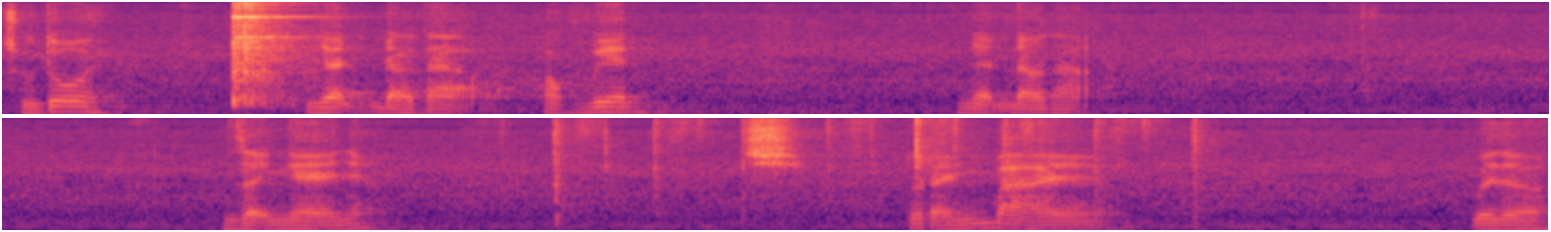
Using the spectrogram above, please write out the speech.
chúng tôi nhận đào tạo học viên. Nhận đào tạo. Dạy nghề nhé. Tôi đánh bài bây giờ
